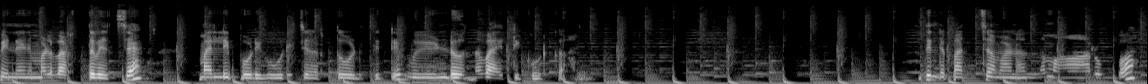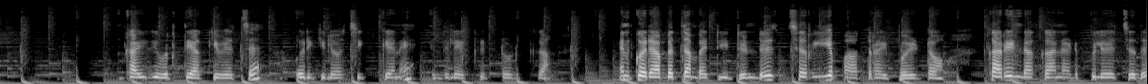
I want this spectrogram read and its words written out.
പിന്നെ നമ്മൾ വറുത്ത് വെച്ച മല്ലിപ്പൊടി കൂടി ചേർത്ത് കൊടുത്തിട്ട് വീണ്ടും ഒന്ന് വഴറ്റി കൊടുക്കുക. ഇതിന്റെ പച്ചമണം ഒന്ന് മാറുമ്പോൾ കഴുകി വൃത്തിയാക്കി വെച്ച് ഒരു കിലോ ചിക്കന് ഇതിലേക്ക് ഇട്ട് കൊടുക്കുക. എനിക്കൊരു പറ്റിയിട്ടുണ്ട്. ചെറിയ പാത്രമായി പോയിട്ടോ കറി ഉണ്ടാക്കാൻ അടുപ്പിൽ വെച്ചത്.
